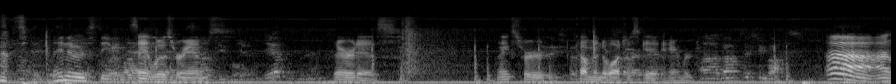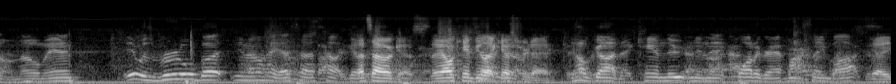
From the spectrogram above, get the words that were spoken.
they knew Steven. Jackson. St. Louis Rams. There it is. Thanks for coming to watch us get hammered. About sixty bucks. Ah, I don't know, man. It was brutal, but you know, hey, that's, that's how it goes. That's how it goes. They all can't be like yesterday. Oh God, that Cam Newton and that quadograph in the same box. Yeah,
